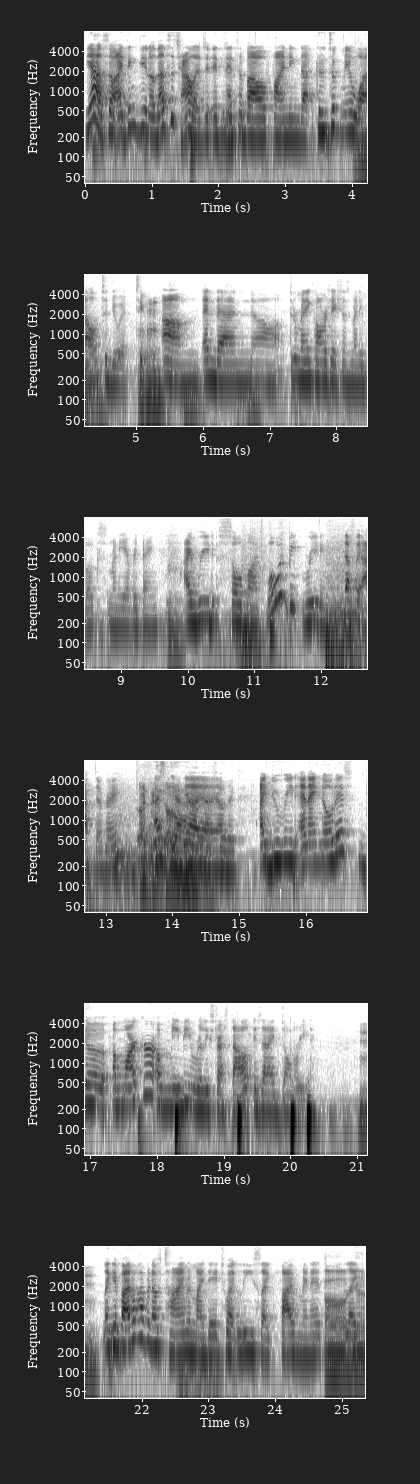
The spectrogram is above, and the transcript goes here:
Yeah, so I think you know that's a challenge. It's Yeah. it's about finding that because it took me a while to do it too. Mhm. Um, and then uh, through many conversations, many books, many everything, Mhm. I read so much. What would be reading? Definitely active, right? I think I, so. yeah, Yeah, I yeah, feel yeah. like- I do read, and I notice the a marker of me being really stressed out is that I don't read. Mm. Like if I don't have enough time in my day to at least like five minutes, Oh, like yeah.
